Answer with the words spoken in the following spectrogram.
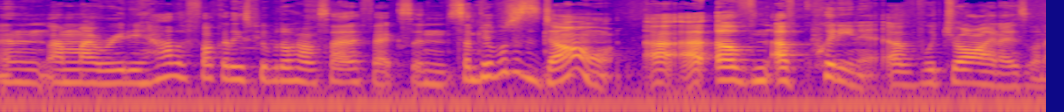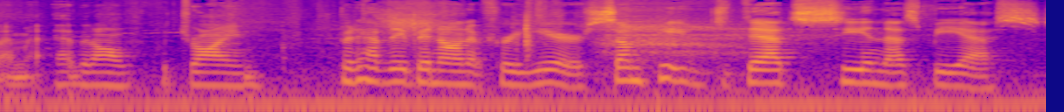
And I'm like reading, how the fuck are these people don't have side effects? And some people just don't. Uh, of of quitting it, of withdrawing is what I meant. They don't withdrawing. but have they been on it for years some people that's see and that's bs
